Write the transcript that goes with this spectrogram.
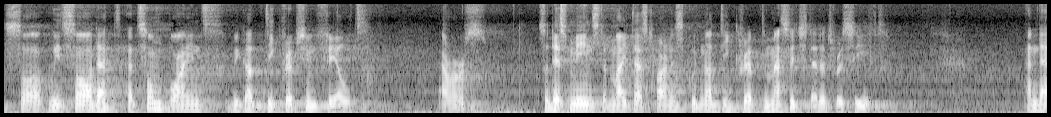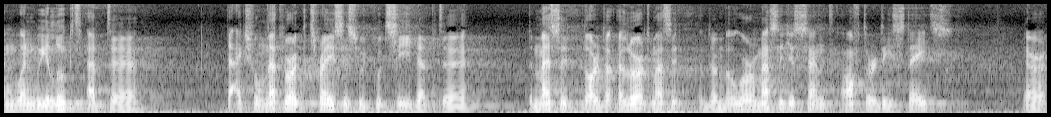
saw, we saw that at some point, we got decryption failed errors. So this means that my test harness could not decrypt the message that it received. And then when we looked at the, the actual network traces, we could see that the, the message or the alert message, there were messages sent after these states there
